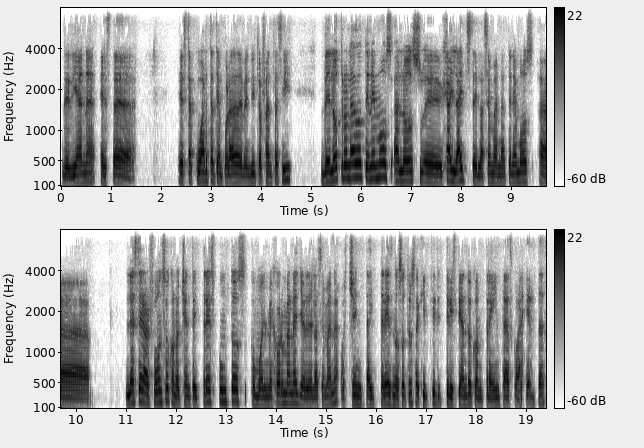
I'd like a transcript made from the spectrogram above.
de Diana esta, esta cuarta temporada de Bendito Fantasy. Del otro lado tenemos a los eh, highlights de la semana. Tenemos a Lester Alfonso con 83 puntos como el mejor manager de la semana. 83. Nosotros aquí tristeando con 30, 40.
